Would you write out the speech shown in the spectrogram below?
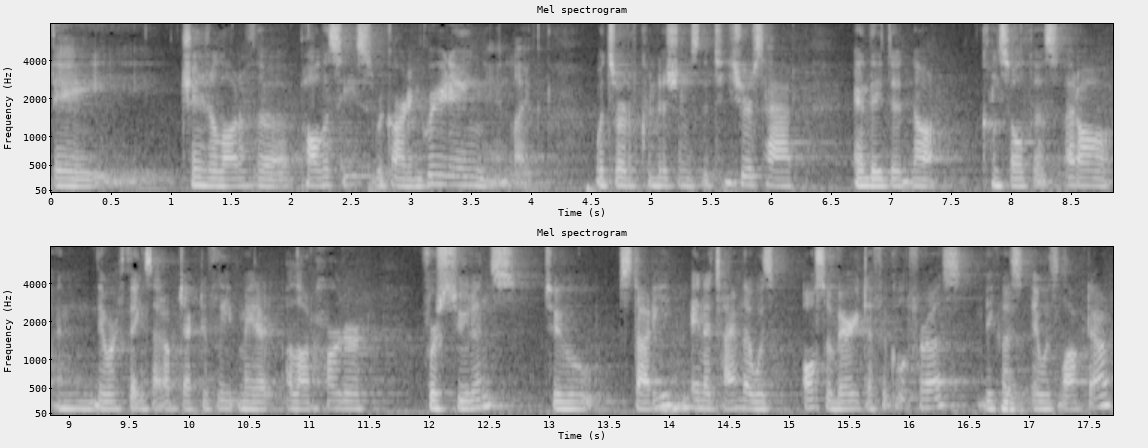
they changed a lot of the policies regarding grading and like what sort of conditions the teachers had, and they did not consult us at all. And there were things that objectively made it a lot harder for students to study in a time that was also very difficult for us because it was lockdown.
